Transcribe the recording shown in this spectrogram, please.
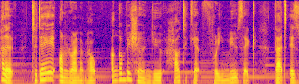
Hello, today on Random Help, I'm going to be showing you how to get free music that is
